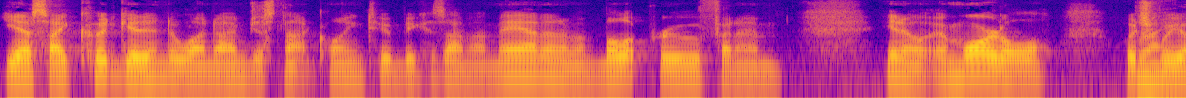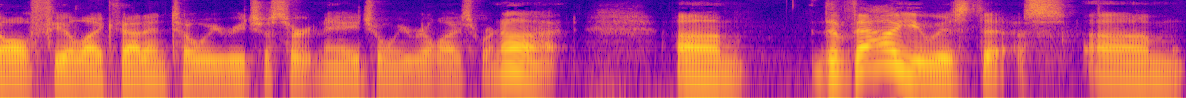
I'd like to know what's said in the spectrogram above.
yes, I could get into one, I'm just not going to because I'm a man and I'm a bulletproof and I'm, you know, immortal, which right. we all feel like that until we reach a certain age and we realize we're not. Um, the value is this um,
